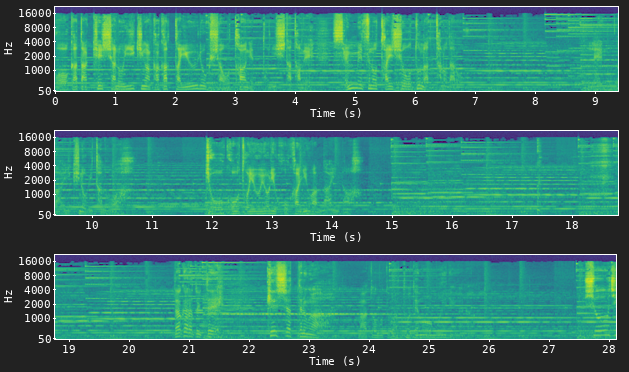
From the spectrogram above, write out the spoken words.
大方結社の息がかかった有力者をターゲットにしたため殲滅の対象となったのだろう。レンが生き延びたのは行幸というより他にはないな。だからといって結社ってのがまともとはとても思えねえがな。正直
